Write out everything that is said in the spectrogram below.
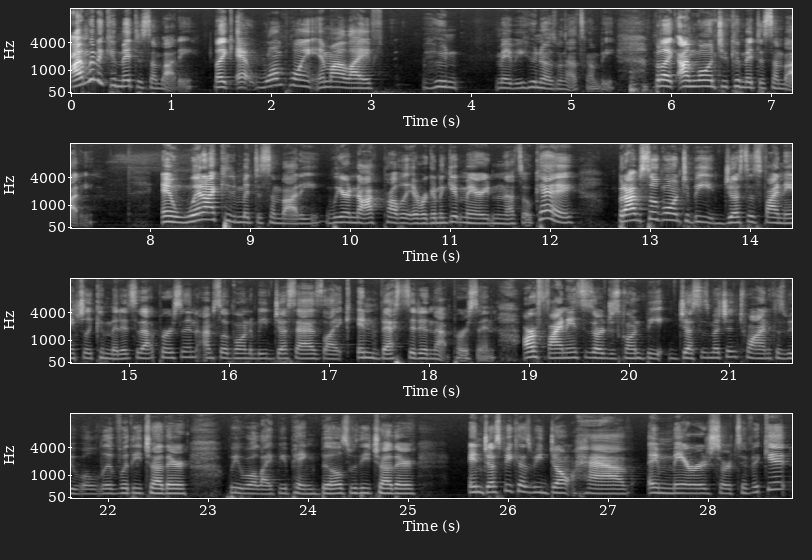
I'm gonna commit to somebody. Like at one point in my life, who maybe who knows when that's gonna be, but like I'm going to commit to somebody. And when I commit to somebody, we are not probably ever going to get married, and that's okay. But I'm still going to be just as financially committed to that person. I'm still going to be just as like invested in that person. Our finances are just going to be just as much entwined because we will live with each other. We will like be paying bills with each other. And just because we don't have a marriage certificate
